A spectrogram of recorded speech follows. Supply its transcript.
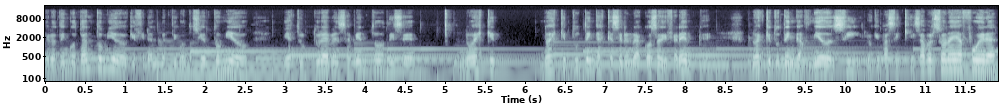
pero tengo tanto miedo que finalmente cuando siento miedo, mi estructura de pensamiento dice, no es que no es que tú tengas que hacer una cosa diferente, no es que tú tengas miedo en sí, lo que pasa es que esa persona allá afuera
